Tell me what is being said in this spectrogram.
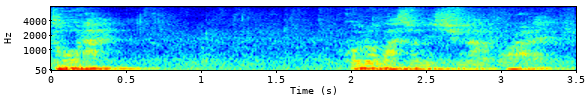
到来。この場所に主がおられる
